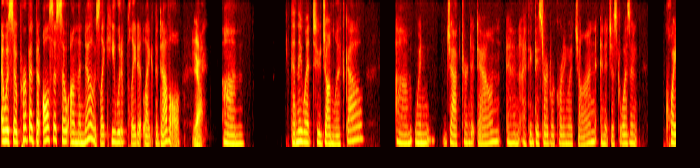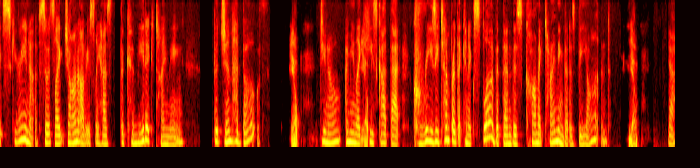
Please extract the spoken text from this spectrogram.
and was so perfect, but also so on the nose. Like he would have played it like the devil. Yeah. Um, then they went to John Lithgow um, when Jack turned it down, and I think they started recording with John, and it just wasn't quite scary enough. So it's like John obviously has the comedic timing, but Jim had both. Yep. Do you know? I mean, like Yep. he's got that crazy temper that can explode, but then this comic timing that is beyond. Yep. Yeah.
